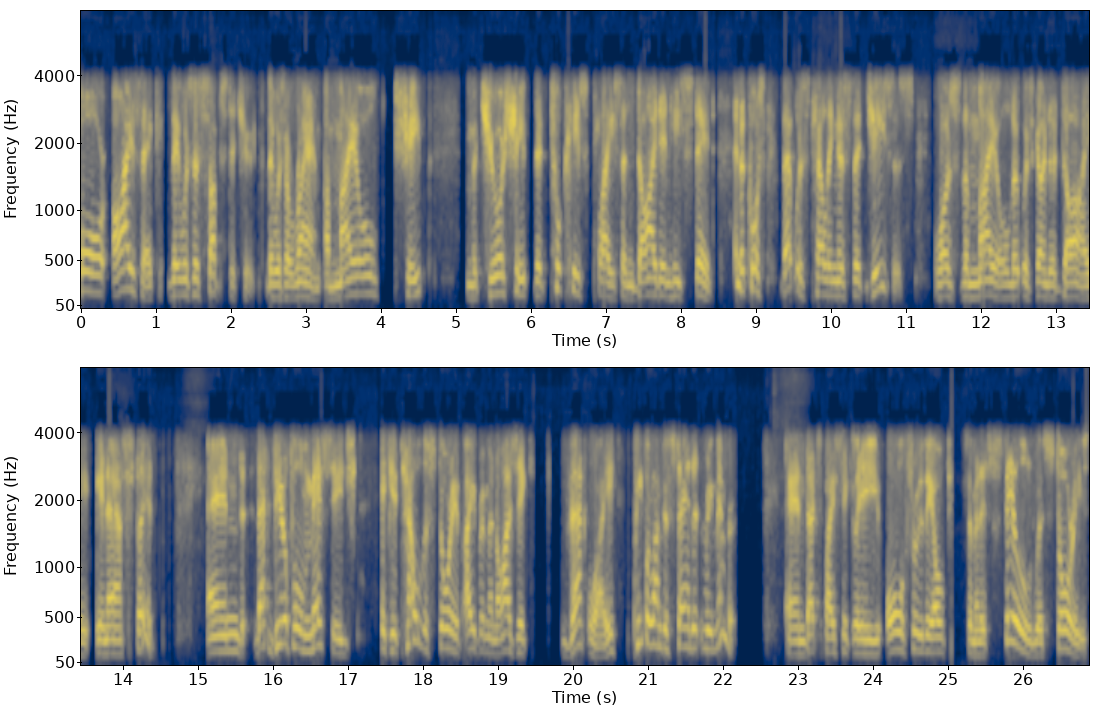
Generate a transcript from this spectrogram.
for Isaac, there was a substitute. There was a ram, a male sheep, mature sheep that took his place and died in his stead. And of course, that was telling us that Jesus was the male that was going to die in our stead. And that beautiful message, if you tell the story of Abraham and Isaac that way, people understand it and remember it. And that's basically all through the Old Testament. It's filled with stories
